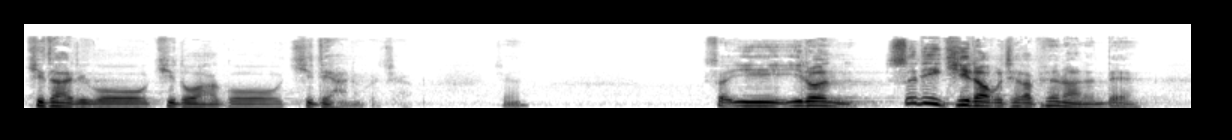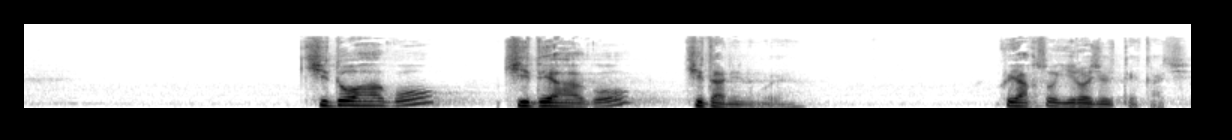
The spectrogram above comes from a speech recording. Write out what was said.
기다리고 기도하고 기대하는 거죠. 그래서 이, 이런 three 기라고 제가 표현하는데 기도하고 기대하고 기다리는 거예요. 그 약속이 이루어질 때까지.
